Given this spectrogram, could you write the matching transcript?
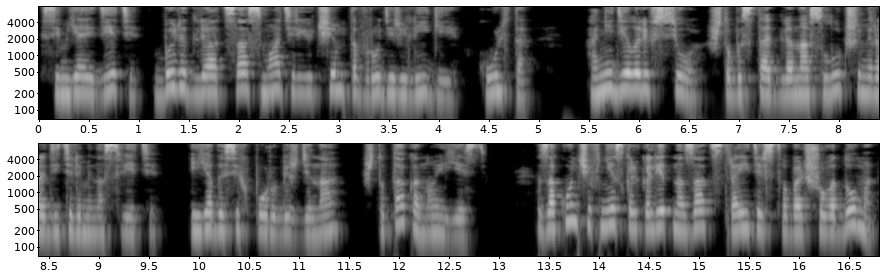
Семья и дети были для отца с матерью чем-то вроде религии, культа. Они делали все, чтобы стать для нас лучшими родителями на свете, и я до сих пор убеждена, что так оно и есть. Закончив несколько лет назад строительство большого дома,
